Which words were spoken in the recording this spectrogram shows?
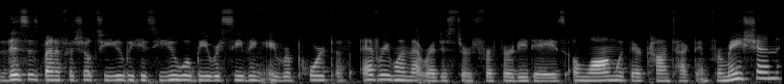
This is beneficial to you because you will be receiving a report of everyone that registers for 30 days along with their contact information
